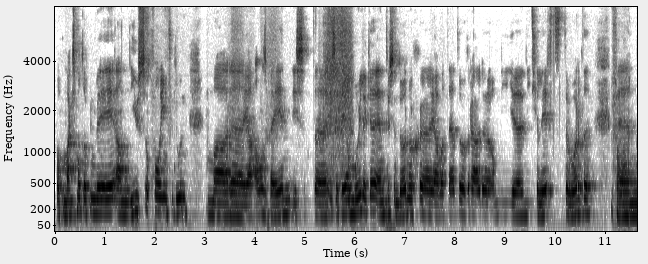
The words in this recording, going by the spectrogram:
op maxmoto.be aan nieuwsopvolging te doen. Maar ja, alles bijeen is het, uh, is het heel moeilijk. Hè? En tussendoor nog uh, ja, wat tijd overhouden om niet, uh, niet geleefd te worden. Voilà. En,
